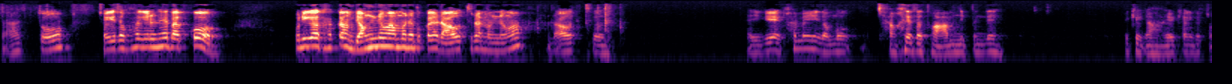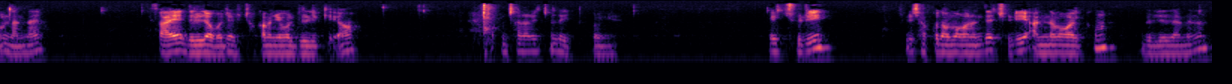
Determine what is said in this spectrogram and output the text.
자, 또, 저기서 확인을 해봤고, 우리가 각각 명령 한번 해볼까요? 라우트란 명령어? 라우트. 이게 화면이 너무 작아서 더안 이쁜데 이렇게 아 이렇게 하니까 좀 낫나요? 그래서 아예 늘려보죠. 잠깐만 이걸 늘릴게요. 조금 차라리 좀 더 이쁘게 보이게. 이 줄이 줄이 자꾸 넘어가는데 줄이 안 넘어가게끔 늘리려면은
